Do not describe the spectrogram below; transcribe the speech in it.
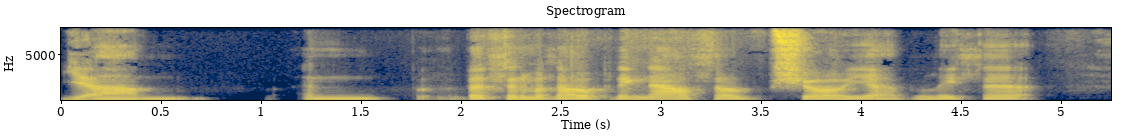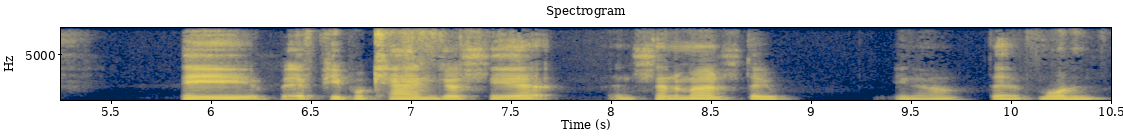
Yeah. Um, and but cinemas are opening now, so sure, yeah, release it. See if people can go see it in cinemas. They, you know, they're more than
